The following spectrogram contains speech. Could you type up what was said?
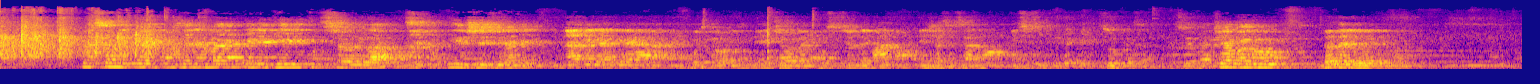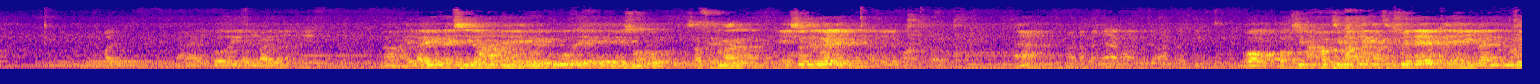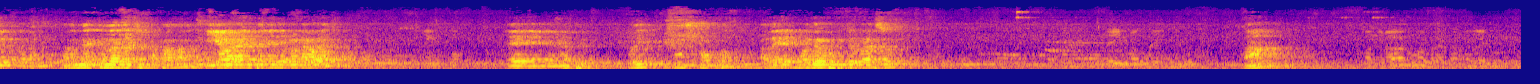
Personne ne peut imposer les mains et les guérir toute seule là, c'est-à-dire Jésus l'a guéri. Nadie le había impuesto, hecho la imposición de mano, ella se sanó, eso significa que Jesús le sanó. Jesús está aquí. Tu as mal où ¿Dónde le duele, hermano? No, él hay un accidente en el cu de son dos. Ça fait mal. ¿Eso te duele? Ah, euh, Maintenant là tu n'as pas mal. ¿Y ahora no tenés dolor ahora? Eh, un peu. Oui, bouge ton bras. A ver, mueve un poquito el brazo. ¿Ah?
